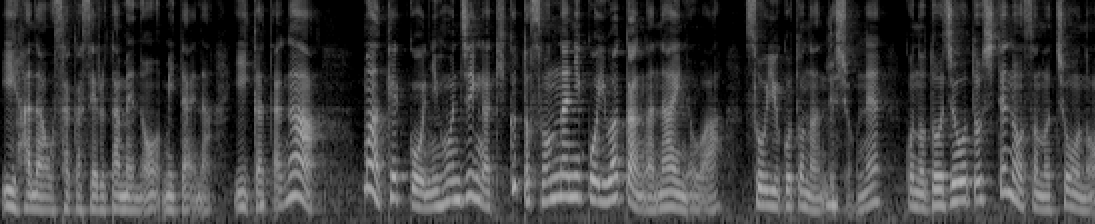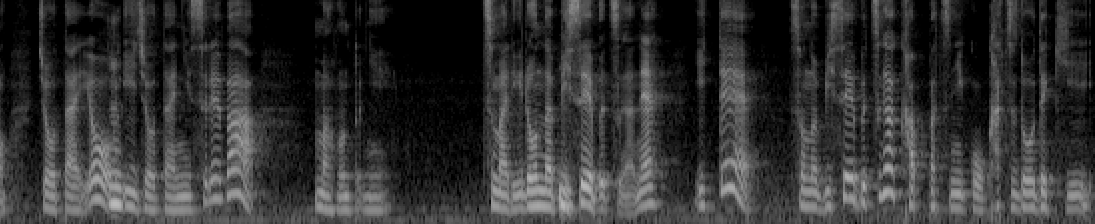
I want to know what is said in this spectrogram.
いい花を咲かせるためのみたいな言い方がまあ結構日本人が聞くとそんなにこう違和感がないのはそういうことなんでしょうね。この土壌としてのその腸の状態をうんいい状態にすれば、まあ本当につまりいろんな微生物がね、いてその微生物が活発にこう活動でき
